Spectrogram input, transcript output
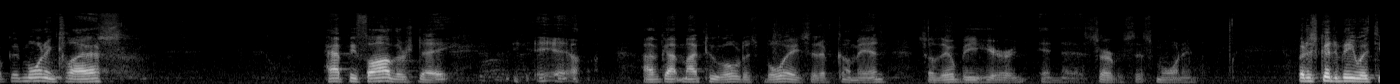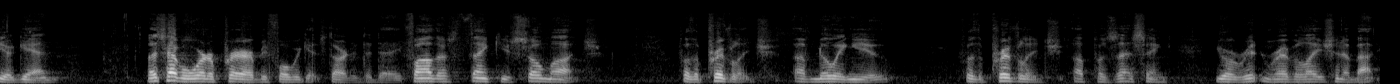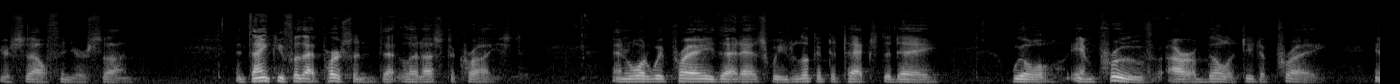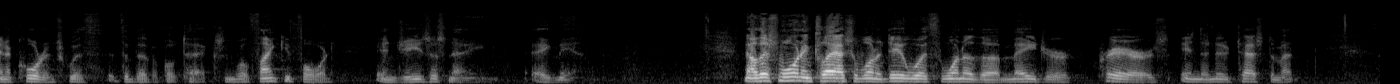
Well, good morning, class. Happy Father's Day. yeah. I've got my two oldest boys that have come in, so they'll be here in, in the service this morning. But it's good to be with you again. Let's have a word of prayer before we get started today. Father, thank you so much for the privilege of knowing you, for the privilege of possessing your written revelation about yourself and your Son. And thank you for that person that led us to Christ. And Lord, we pray that as we look at the text today, we'll improve our ability to pray in accordance with the biblical text. And we'll thank you for it in Jesus' name. Amen. Now, this morning, class, I want to deal with one of the major prayers in the New Testament.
